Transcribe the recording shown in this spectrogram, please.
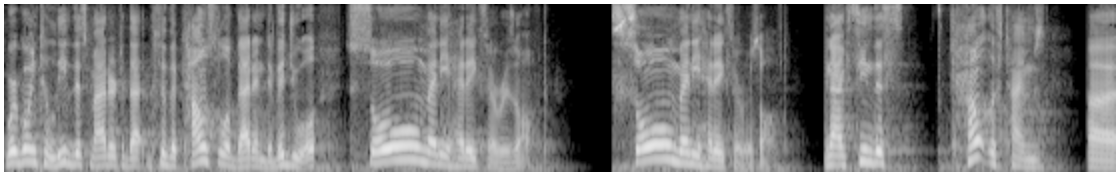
we're going to leave this matter to that to the counsel of that individual, so many headaches are resolved. So many headaches are resolved. And I've seen this countless times uh,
